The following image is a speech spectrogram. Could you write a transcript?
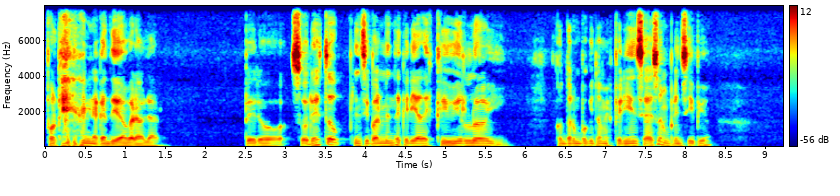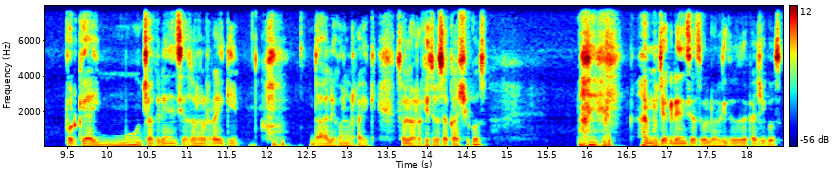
Porque hay una cantidad para hablar. Pero sobre esto principalmente quería describirlo y contar un poquito mi experiencia, eso en un principio. Porque hay mucha creencia sobre el Reiki. Dale con el Reiki. Sobre los registros akáshicos. hay mucha creencia sobre los registros akáshicos.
